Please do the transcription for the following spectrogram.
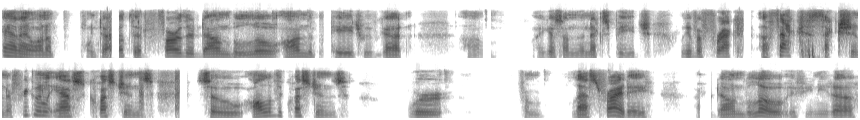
And I want to point out that farther down below on the page, we've got, um, I guess on the next page, we have a, frac a FAQ section, of frequently asked questions. So all of the questions were from last Friday are down below. If you need a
